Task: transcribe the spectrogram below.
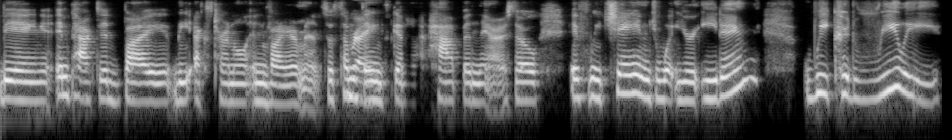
being impacted by the external environment. So something's right. going to happen there. So if we change what you're eating, we could really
